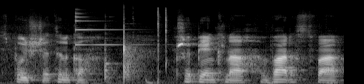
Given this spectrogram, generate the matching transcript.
Spójrzcie tylko, przepiękna warstwa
